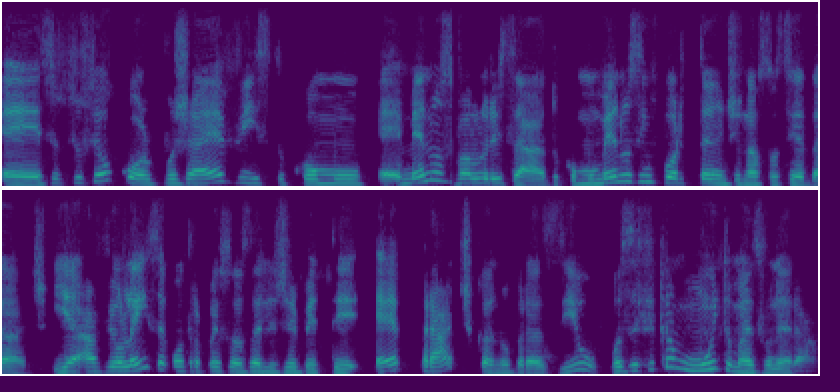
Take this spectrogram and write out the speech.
é, se o seu corpo já é visto como é, menos valorizado, como menos importante na sociedade, e a, a violência contra pessoas LGBT é prática no Brasil, você fica muito mais vulnerável,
